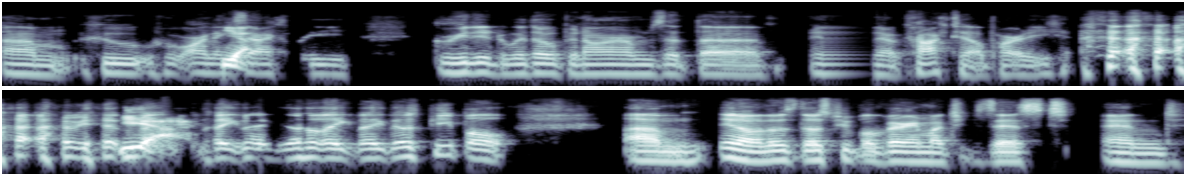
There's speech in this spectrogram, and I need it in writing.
um, who who aren't exactly yeah. greeted with open arms at the you know cocktail party. I mean, yeah, like, like like like those people, um, you know those those people very much exist, and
